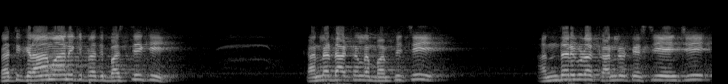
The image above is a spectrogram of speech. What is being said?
ప్రతి గ్రామానికి ప్రతి బస్తీకి కండ్ల డాక్టర్లను పంపించి అందరు కూడా కళ్ళు టెస్ట్ చేయించి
